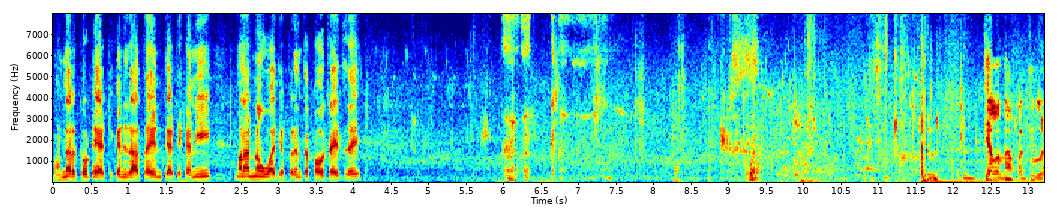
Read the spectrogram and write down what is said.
भंडारकवटे या ठिकाणी जात आहे आणि त्या ठिकाणी मला नऊ वाजेपर्यंत पोहोचायचं आहे. त्याला दाखवा तुला.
